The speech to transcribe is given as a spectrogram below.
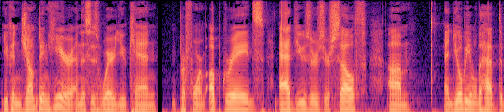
you can jump in here, and this is where you can perform upgrades, add users yourself, um, and you'll be able to have, de-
